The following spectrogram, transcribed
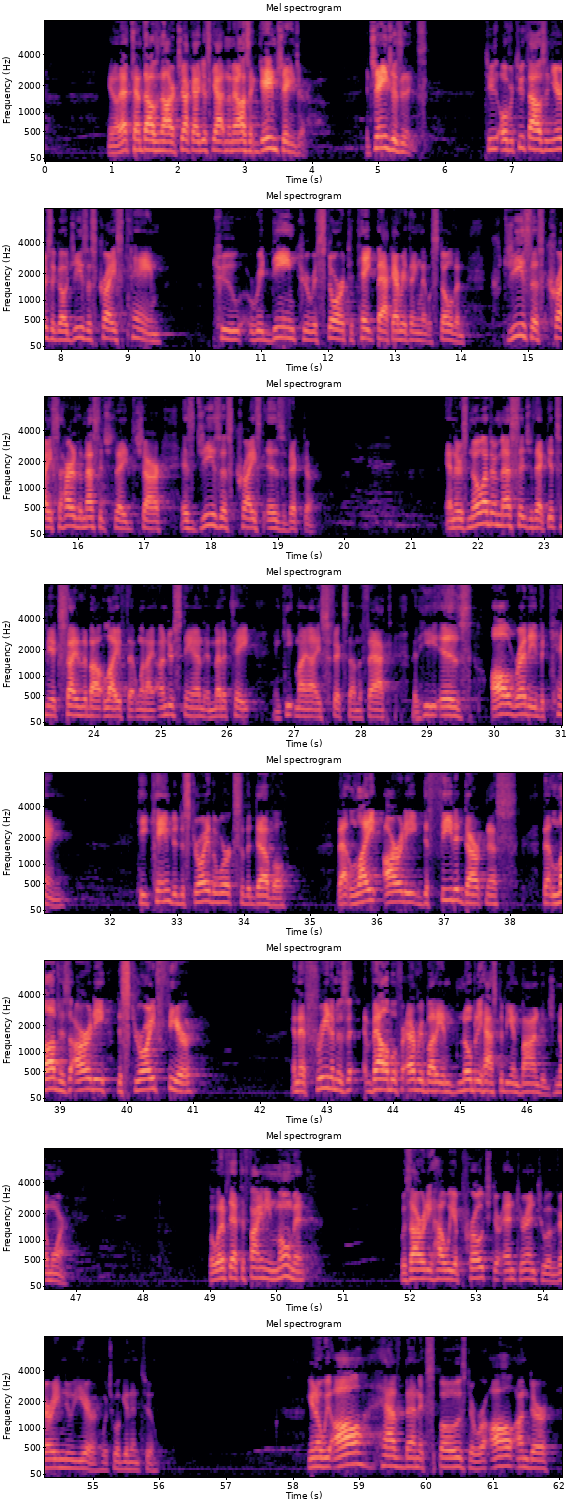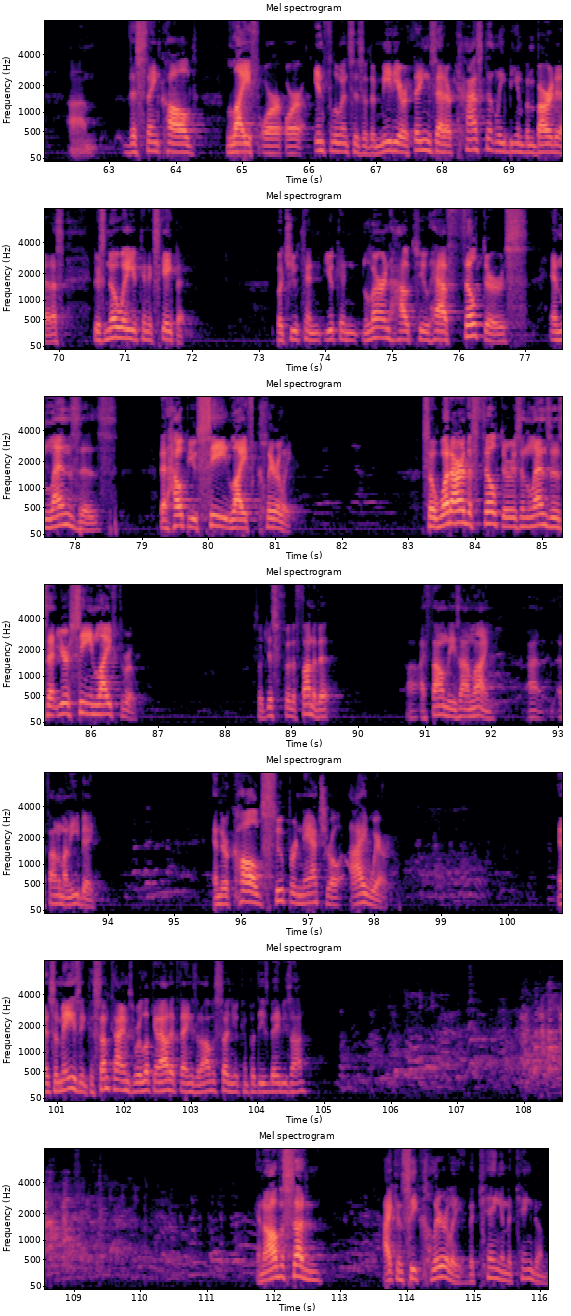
You know, that $10,000 check I just got in the mail is a game changer. It changes things. Two, over 2,000 years ago, Jesus Christ came to redeem, to restore, to take back everything that was stolen. Jesus Christ, the heart of the message today, Shar, is Jesus Christ is victor. And there's no other message that gets me excited about life that when I understand and meditate and keep my eyes fixed on the fact that He is already the king. He came to destroy the works of the devil. That light already defeated darkness. That love has already destroyed fear. And that freedom is available for everybody and nobody has to be in bondage no more. But what if that defining moment was already how we approached or enter into a very new year, which we'll get into? You know, we all have been exposed or we're all under um, this thing called life or, or influences of the media or things that are constantly being bombarded at us. There's no way you can escape it. But you can, you can learn how to have filters and lenses that help you see life clearly. So, what are the filters and lenses that you're seeing life through? So, just for the fun of it, uh, I found these online. I, I found them on eBay. And they're called supernatural eyewear. And it's amazing because sometimes we're looking out at things and all of a sudden you can put these babies on. And all of a sudden, I can see clearly the king and the kingdom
